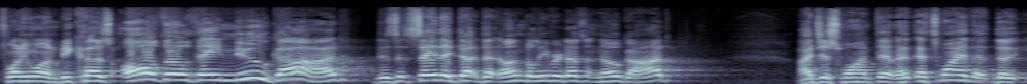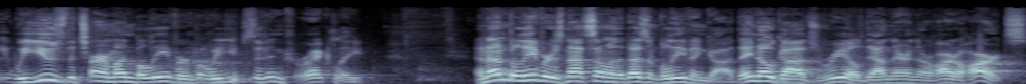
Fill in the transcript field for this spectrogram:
21, because although they knew God, does it say they, the unbeliever doesn't know God? I just want them, that's why the, the, we use the term unbeliever, but we use it incorrectly. An unbeliever is not someone that doesn't believe in God. They know God's real down there in their heart of hearts.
